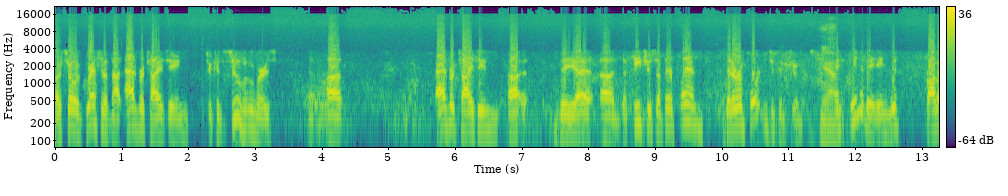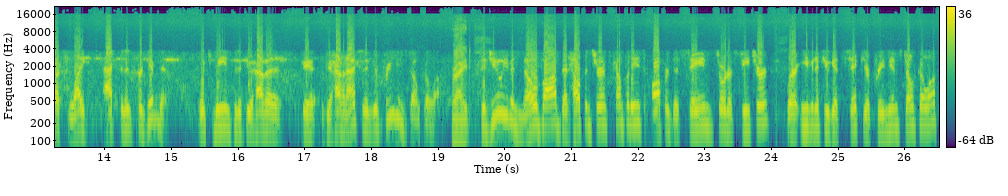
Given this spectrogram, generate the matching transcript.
are so aggressive about advertising to consumers, uh, advertising uh, the uh, uh, the features of their plans that are important to consumers, yeah. and innovating with products like accident forgiveness, which means that if you have a if you have an accident, your premiums don't go up. Right. Did you even know, Bob, that health insurance companies offered the same sort of feature where even if you get sick, your premiums don't go up?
